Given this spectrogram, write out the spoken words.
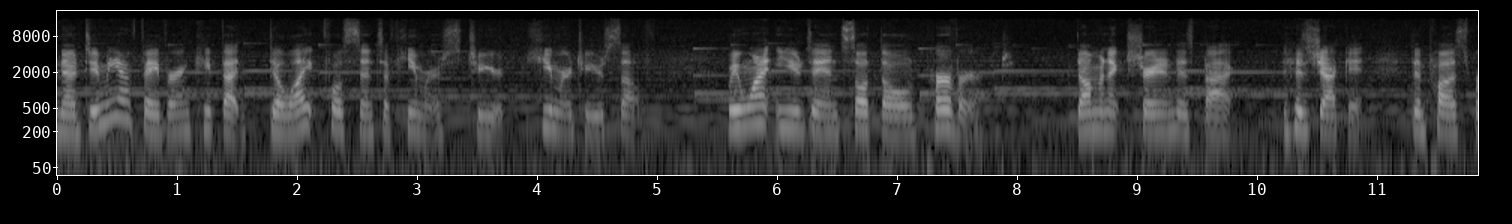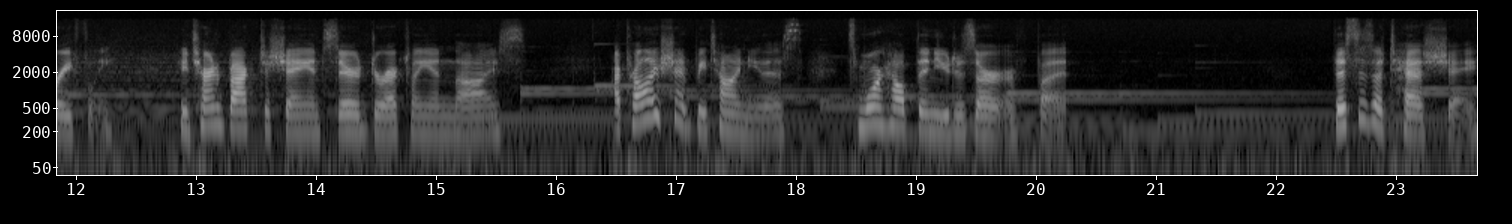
Now do me a favor and keep that delightful sense of humor to your humor to yourself. We want you to insult the old pervert. Dominic straightened his back his jacket, then paused briefly. He turned back to Shay and stared directly in the eyes. I probably shouldn't be telling you this. It's more help than you deserve, but this is a test, Shay.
